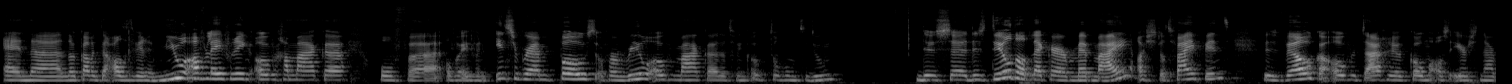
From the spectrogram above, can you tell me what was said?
En uh, dan kan ik daar altijd weer een nieuwe aflevering over gaan maken. Of, uh, of even een Instagram post of een reel over maken. Dat vind ik ook tof om te doen. Dus, uh, dus deel dat lekker met mij als je dat fijn vindt. Dus welke overtuigingen komen als eerste naar,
